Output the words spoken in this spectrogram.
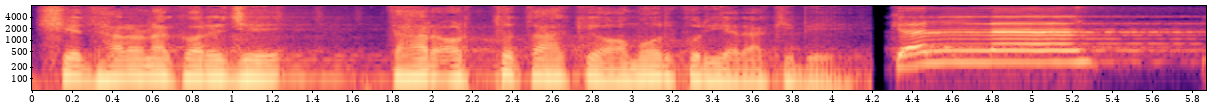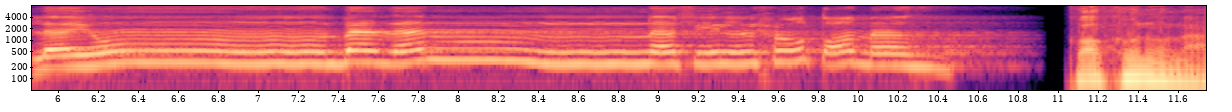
সে ধারণা করে যে তাহার অর্থ তাহাকে অমর করিয়া রাখিবে كلا لينبذن في الحطمة কখনো না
